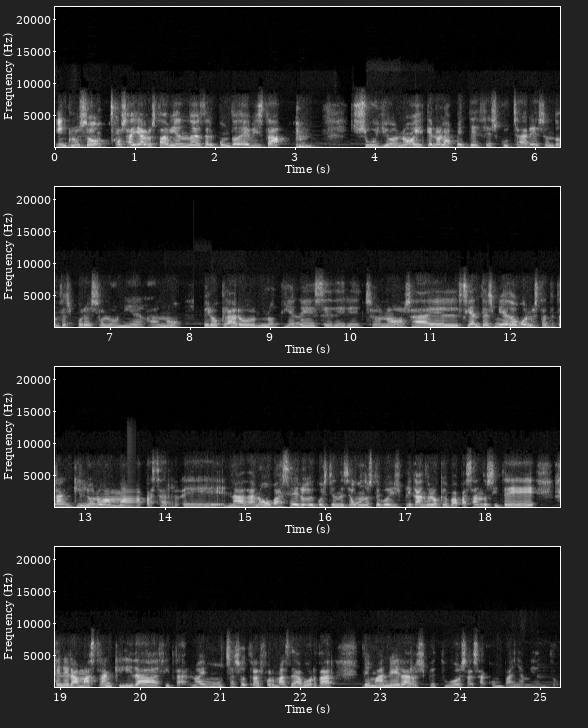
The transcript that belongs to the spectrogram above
Incluso, o sea, ya lo está viendo desde el punto de vista suyo, ¿no? Y que no le apetece escuchar eso, entonces por eso lo niega, ¿no? Pero claro, no tiene ese derecho, ¿no? O sea, el sientes miedo, bueno, estate tranquilo, no va a pasar eh, nada, ¿no? Va a ser eh, cuestión de segundos, te voy explicando lo que va pasando si te genera más tranquilidad y tal, ¿no? Hay muchas otras formas de abordar de manera respetuosa ese acompañamiento.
